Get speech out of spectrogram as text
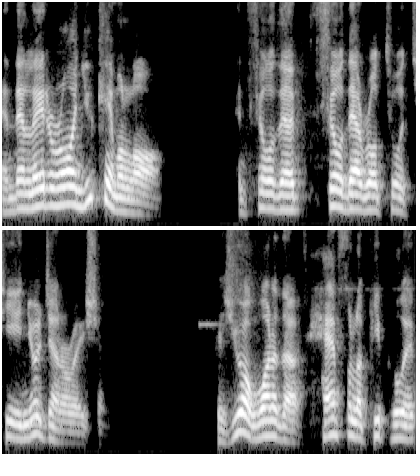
And then later on, you came along and filled that, filled that role to a T in your generation. Because you are one of the handful of people who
